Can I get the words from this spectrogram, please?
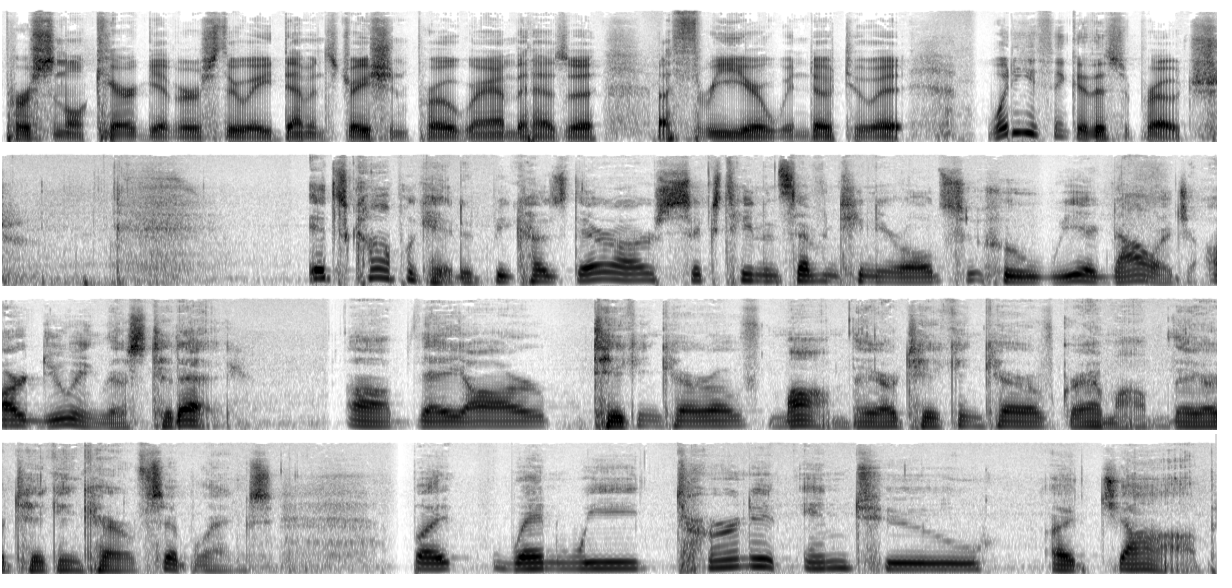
personal caregivers through a demonstration program that has a, a three year window to it. What do you think of this approach? It's complicated because there are 16 and 17 year olds who we acknowledge are doing this today. Uh, they are taking care of mom, they are taking care of grandma, they are taking care of siblings. But when we turn it into a job,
